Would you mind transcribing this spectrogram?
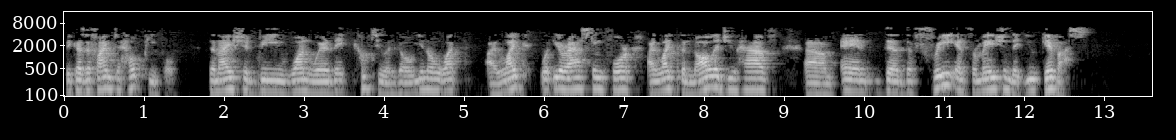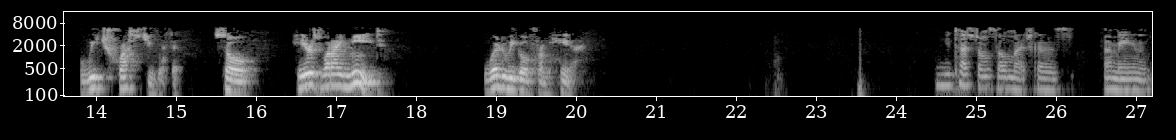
Because if I'm to help people, then I should be one where they come to and go, you know what? I like what you're asking for. I like the knowledge you have, um, and the the free information that you give us we trust you with it. So here's what I need. Where do we go from here? You touched on so much because, I mean,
